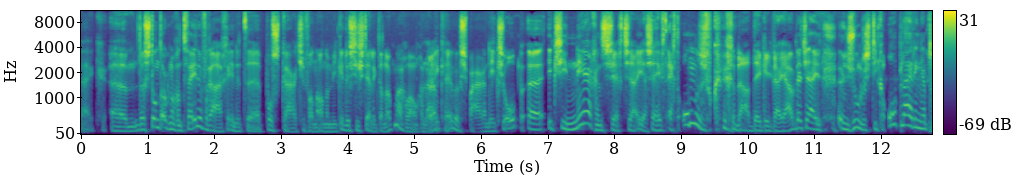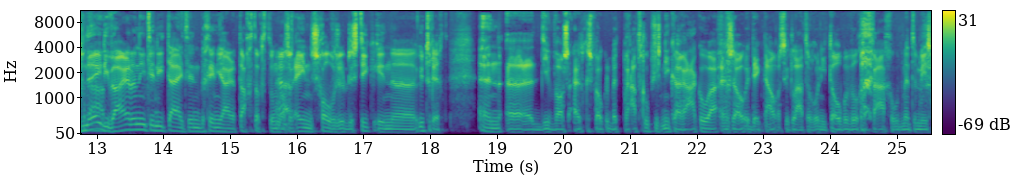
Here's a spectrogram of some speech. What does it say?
Kijk, ehm, er stond ook nog een tweede vraag in het eh, postkaartje van Annemieke. Dus die stel ik dan ook maar gewoon gelijk. Hè? We sparen niks op. Eh, ik zie nergens, zegt zij, ja, ze heeft echt onderzoek gedaan, denk ik, naar jou. Dat jij een journalistieke opleiding hebt gedaan. Nee, die waren er niet in die tijd. In begin jaren tachtig. Toen Ja. was er één school voor journalistiek in eh, Utrecht. En die was uitgesproken met praatgroepjes Nicaragua en zo. Ik denk, nou, als ik later Ronnie Tober wil gaan vragen hoe het met hem is...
